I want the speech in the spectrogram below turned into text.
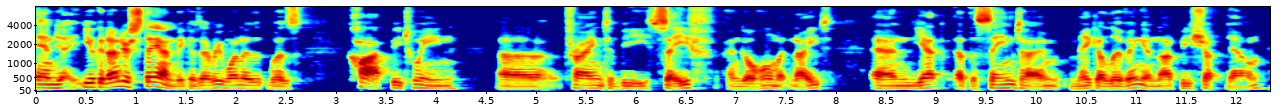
And you could understand because everyone was caught between uh, trying to be safe and go home at night and yet at the same time make a living and not be shut down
